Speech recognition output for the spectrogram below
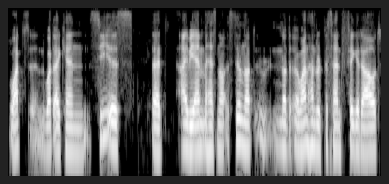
What what I can see is that IBM has not still not not 100% figured out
